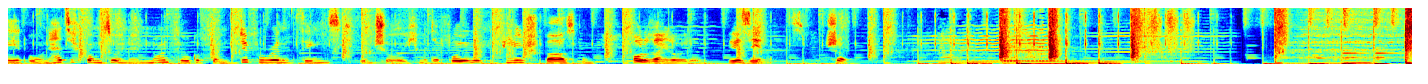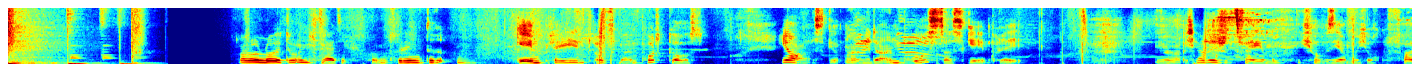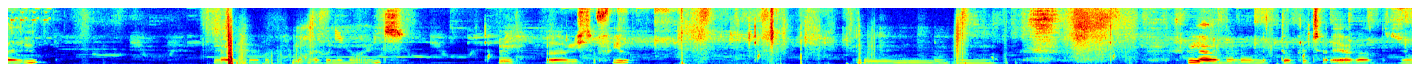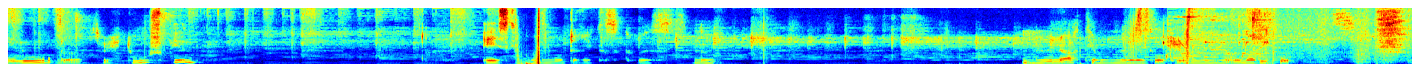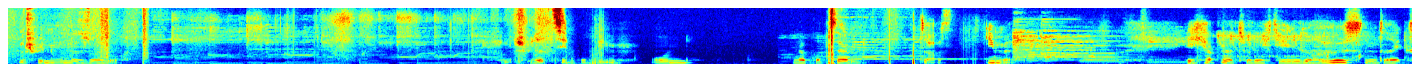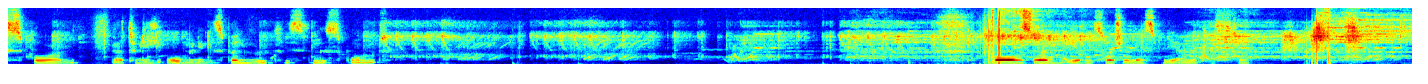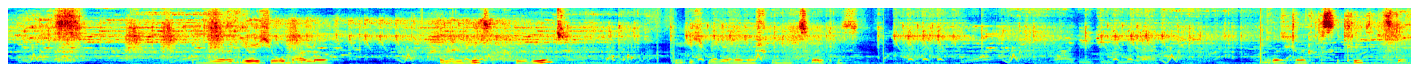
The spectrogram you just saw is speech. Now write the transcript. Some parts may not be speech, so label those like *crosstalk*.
geht und herzlich willkommen zu einer neuen Folge von Different Things. Ich wünsche euch mit der Folge viel Spaß und haut rein, Leute. Wir sehen uns. Ciao. Hallo Leute und herzlich willkommen zu dem dritten Gameplay auf meinem Podcast. Ja, es gibt mal wieder ein Brawl Stars Gameplay. Ja, ich habe ja schon zwei gemacht. Ich hoffe, sie haben euch auch gefallen. Leute, ich mache einfach Nummer 1. Hm, also nicht so viel. Mhm. Ich spiele einfach mal nur mit doppelter Ärger Solo oder soll ich du spielen? Ey, es gibt nur Drecksquests, ne? Nö, eine 8 haben wir direkt okay, aber Mariko. Ich spiele nur eine Solo. Und wieder 10 Rubin. Und 100%. Da ist die Map. Ich habe natürlich den größten Dreckspawn. Natürlich oben links bei Nullkisten gespawnt. Oh, so ein Ehrenzweifel lässt mir die eine Kiste. Während ihr euch hier oben alle um die Mitte prügelt, und ich mir hier nochmal schon die zwei Kisten. Was ich heute was gekillt ist.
